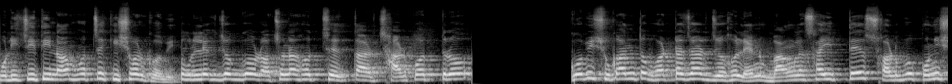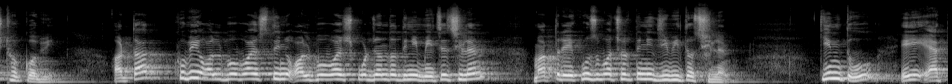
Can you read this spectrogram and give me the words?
পরিচিতি নাম হচ্ছে কিশোর কবি। উল্লেখযোগ্য রচনা হচ্ছে তার ছাড়পত্র। কবি সুকান্ত ভট্টাচার্য হলেন বাংলা সাহিত্যের সর্বকনিষ্ঠ কবি। অর্থাৎ খুবই অল্প বয়স তিনি, অল্প বয়স পর্যন্ত তিনি বেঁচে ছিলেন, মাত্র একুশ বছর তিনি জীবিত ছিলেন। কিন্তু এই এত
